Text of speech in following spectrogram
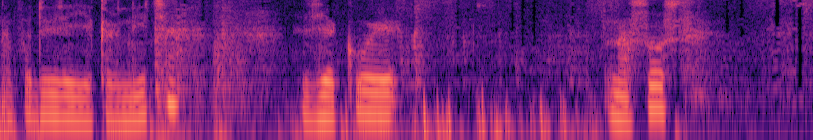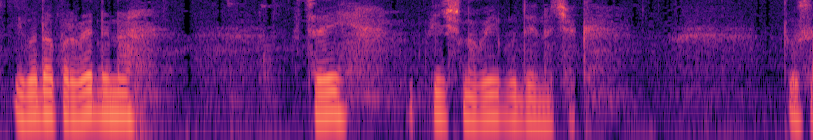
На подвір'ї є криниця, з якої насос і вода проведена в цей більш новий будиночок. Тут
